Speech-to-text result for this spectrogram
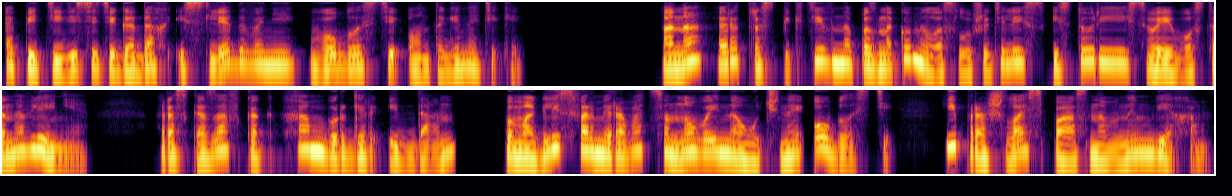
о 50 годах исследований в области онтогенетики. Она ретроспективно познакомила слушателей с историей своего становления, рассказав, как Хамбургер и Дан помогли сформироваться новой научной области и прошлась по основным вехам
